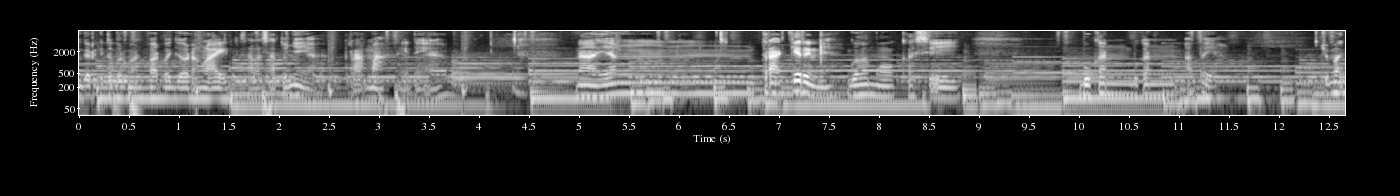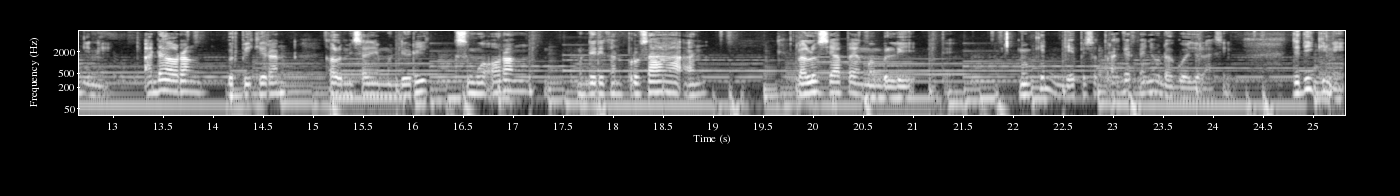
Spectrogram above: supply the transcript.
agar kita bermanfaat bagi orang lain. Salah satunya ya ramah gitu ya. Nah yang terakhir ini ya gue mau kasih bukan bukan apa ya cuma gini ada orang berpikiran kalau misalnya mendiri semua orang mendirikan perusahaan. Lalu siapa yang membeli gitu ya. mungkin di episode terakhir kayaknya udah gue jelasin. Jadi gini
